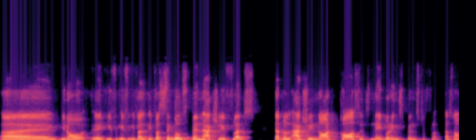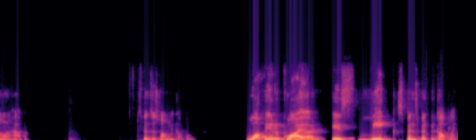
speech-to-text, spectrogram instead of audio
uh, you know, if, if, if, a, if a single spin actually flips, that will actually not cause its neighboring spins to flip. That's not going to happen. Spins are strongly coupled. What we require is weak spin-spin coupling,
